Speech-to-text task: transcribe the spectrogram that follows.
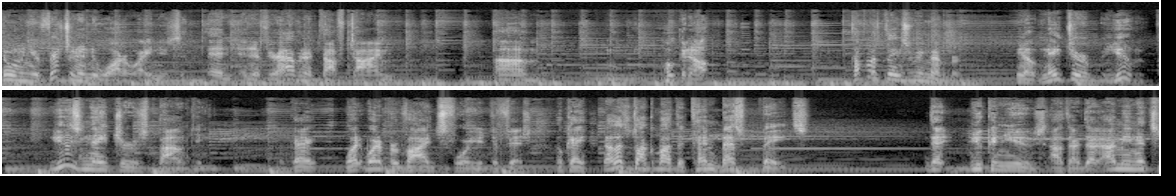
so when you're fishing a new waterway, and, and, and if you're having a tough time um, hooking up, a couple of things to remember. You know, nature, you use nature's bounty. Okay? What, what it provides for you to fish. Okay, now let's talk about the 10 best baits that you can use out there. That, I mean, it's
